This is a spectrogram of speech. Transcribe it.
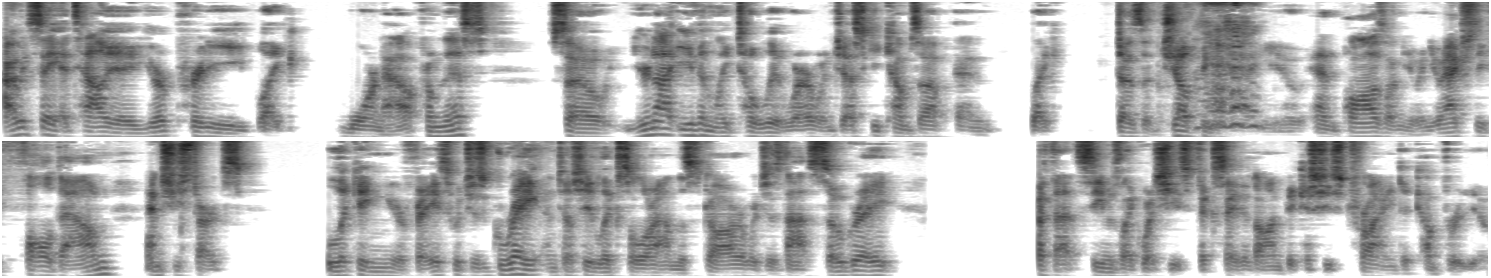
I would say Italia, you're pretty like worn out from this. So you're not even like totally aware when Jesky comes up and like does a jumping at you and paws on you and you actually fall down and she starts licking your face, which is great until she licks all around the scar, which is not so great. But that seems like what she's fixated on because she's trying to comfort you.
